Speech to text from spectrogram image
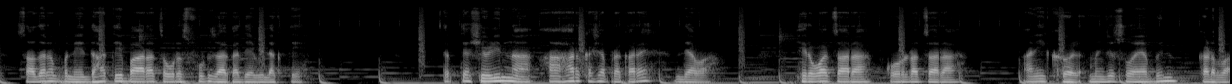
साधारणपणे दहा ते बारा चौरस फूट जागा द्यावी लागते. तर त्या शेळींना आहार कशा प्रकारे द्यावा? हिरवा चारा कोरडा चारा आणि खळ म्हणजे सोयाबीन कडवा.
